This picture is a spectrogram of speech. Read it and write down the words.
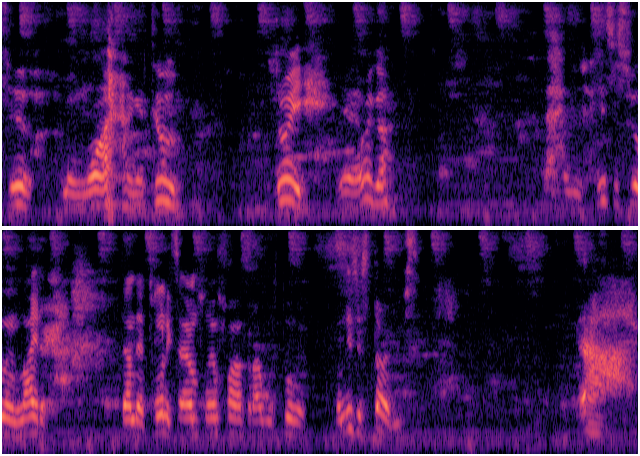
two, I mean one, I got two, three. Yeah, there we go. This is feeling lighter than that 27.5 that I was doing. And this is 30s. Ah,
